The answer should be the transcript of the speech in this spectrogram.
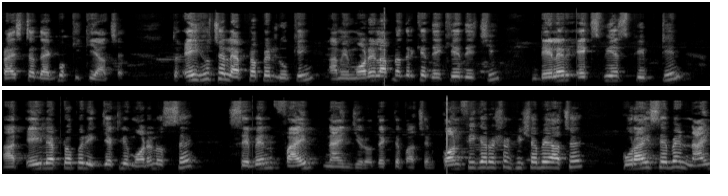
প্রাইসটা দেখব কি কি আছে। তো এই হচ্ছে ল্যাপটপের লুকিং আমি মডেল আপনাদেরকে দেখিয়ে দিচ্ছি। ডেলের এক্সপিএস ফিফটিন আর এই ল্যাপটপের এক্স্যাক্টলি মডেল হচ্ছে সেভেন ফাইভ নাইন জিরো দেখতে পাচ্ছেন। কনফিগারেশন হিসাবে আছে core i seven nine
